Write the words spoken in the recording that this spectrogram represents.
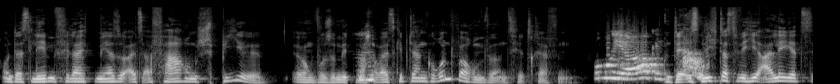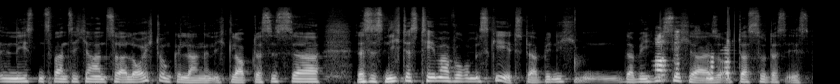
und das Leben vielleicht mehr so als Erfahrungsspiel irgendwo so mitmache, mhm. weil es gibt ja einen Grund, warum wir uns hier treffen. Oh ja, genau. Und der ist nicht, dass wir hier alle jetzt in den nächsten 20 Jahren zur Erleuchtung gelangen. Ich glaube, das ist äh, das ist nicht das Thema, worum es geht. Da bin ich da bin ich nicht sicher, also ob das so das ist,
